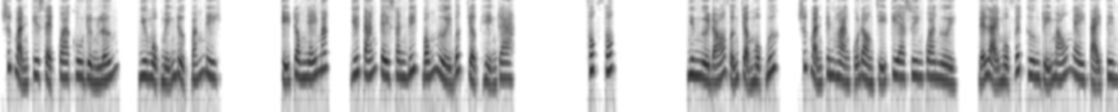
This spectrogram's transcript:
sức mạnh kia xẹt qua khu rừng lớn, như một miễn được bắn đi. Chỉ trong nháy mắt, dưới tán cây xanh biết bóng người bất chợt hiện ra. Phốc phốc. Nhưng người đó vẫn chậm một bước, sức mạnh kinh hoàng của đòn chỉ kia xuyên qua người, để lại một vết thương rỉ máu ngay tại tim.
